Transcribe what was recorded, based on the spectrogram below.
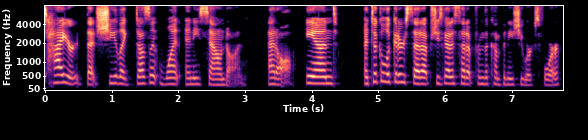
tired that she like doesn't want any sound on at all. And I took a look at her setup. She's got a setup from the company she works for.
